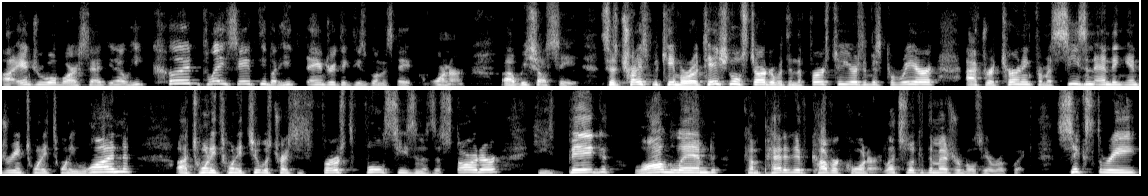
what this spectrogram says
Uh, Andrew Wilbar said, you know, he could play safety, but he Andrew thinks he's going to stay at corner. Uh, we shall see. Says Trice became a rotational starter within the first two years of his career after returning from a season-ending injury in 2021. Uh, 2022 was Trice's first full season as a starter. He's big, long limbed, competitive cover corner. Let's look at the measurables here, real quick 6'3,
